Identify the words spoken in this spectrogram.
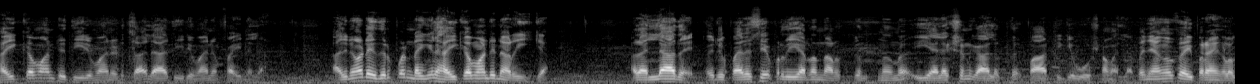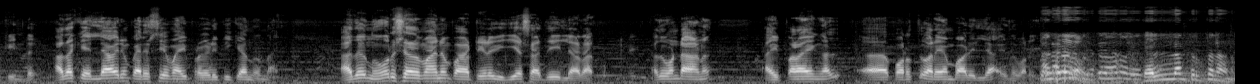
ഹൈക്കമാൻഡ് തീരുമാനം എടുത്താൽ ആ തീരുമാനം ഫൈനലാണ് അതിനോട് എതിർപ്പുണ്ടെങ്കിൽ ഹൈക്കമാൻഡിനെ അറിയിക്കാം. അതല്ലാതെ ഒരു പരസ്യ പ്രതികരണം നടത്തുന്നത് ഈ ഇലക്ഷൻ കാലത്ത് പാർട്ടിക്ക് ഭൂഷണമല്ല. അപ്പം ഞങ്ങൾക്ക് അഭിപ്രായങ്ങളൊക്കെ ഉണ്ട്. അതൊക്കെ എല്ലാവരും പരസ്യമായി പ്രകടിപ്പിക്കാൻ നിന്നാൽ അത് നൂറ് ശതമാനം പാർട്ടിയുടെ വിജയസാധ്യത ഇല്ലാതാക്കും. അതുകൊണ്ടാണ് അഭിപ്രായങ്ങൾ പുറത്തു പറയാൻ പാടില്ല എന്ന് പറയും. എല്ലാം തൃപ്തനാണ്.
